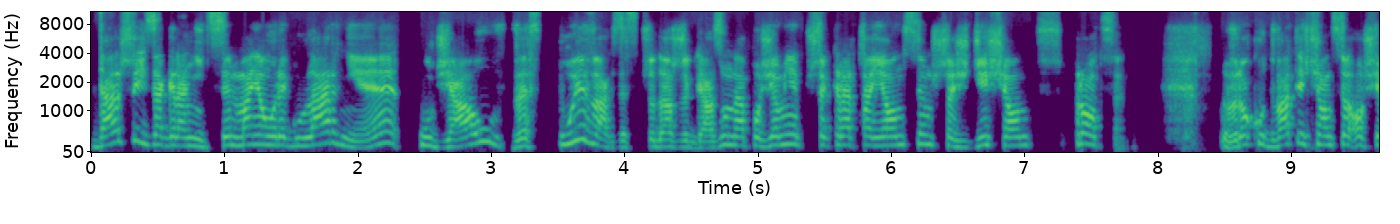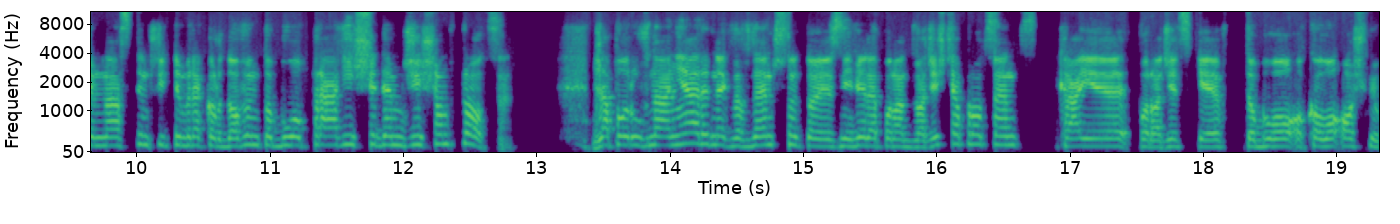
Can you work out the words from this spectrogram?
dalszej zagranicy mają regularnie udział we wpływach ze sprzedaży gazu na poziomie przekraczającym 60%. W roku 2018, czyli tym rekordowym, to było prawie 70%. Dla porównania, rynek wewnętrzny to jest niewiele ponad 20%, kraje poradzieckie to było około 8%.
